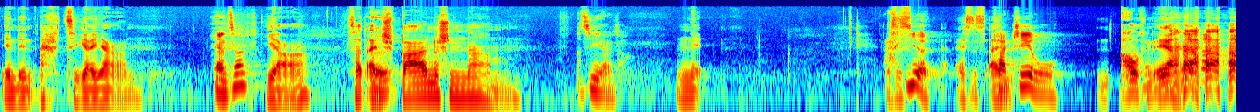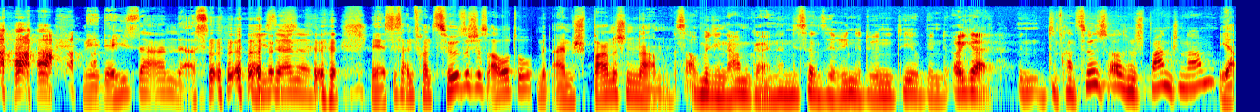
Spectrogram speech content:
In den 80er Jahren. Ernsthaft? Ja, es hat einen Äh. spanischen Namen. Seat. Nee. Ach, ist, hier. Es ist ein. Pajero. Auch, ja. nee, der hieß da anders. Der andere? nee, es ist ein französisches Auto mit einem spanischen Namen. Das ist auch mit den Namen geil. Ne? Nissan Serene Döne Theobinde. Aber egal. Ein französisches Auto mit spanischen Namen? Ja.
